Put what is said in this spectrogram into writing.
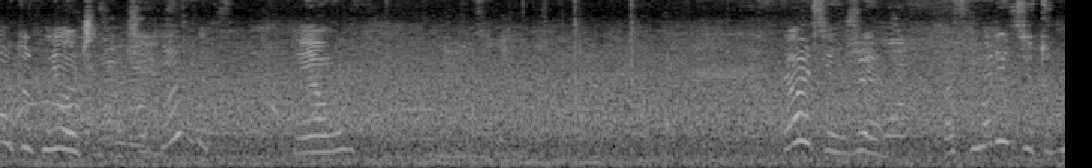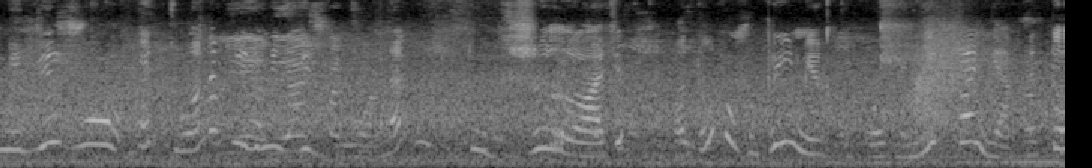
Ну, тут не очень хорошо. Я вот... Давайте уже посмотрите, тут медвежу, котенок или медвежонок, тут жирафик, а тут уже пример какой-то, непонятно. Кто...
